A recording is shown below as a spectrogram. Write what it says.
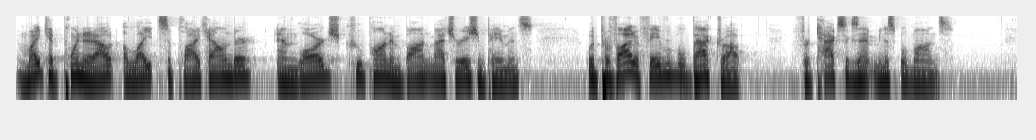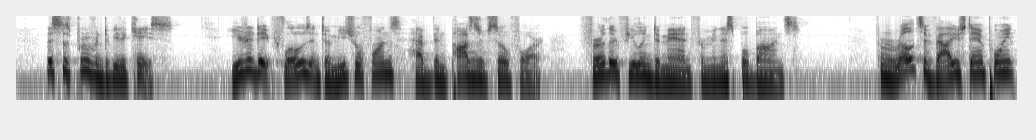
Mike had pointed out a light supply calendar and large coupon and bond maturation payments would provide a favorable backdrop for tax exempt municipal bonds. This has proven to be the case. Year to date flows into mutual funds have been positive so far, further fueling demand for municipal bonds. From a relative value standpoint,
